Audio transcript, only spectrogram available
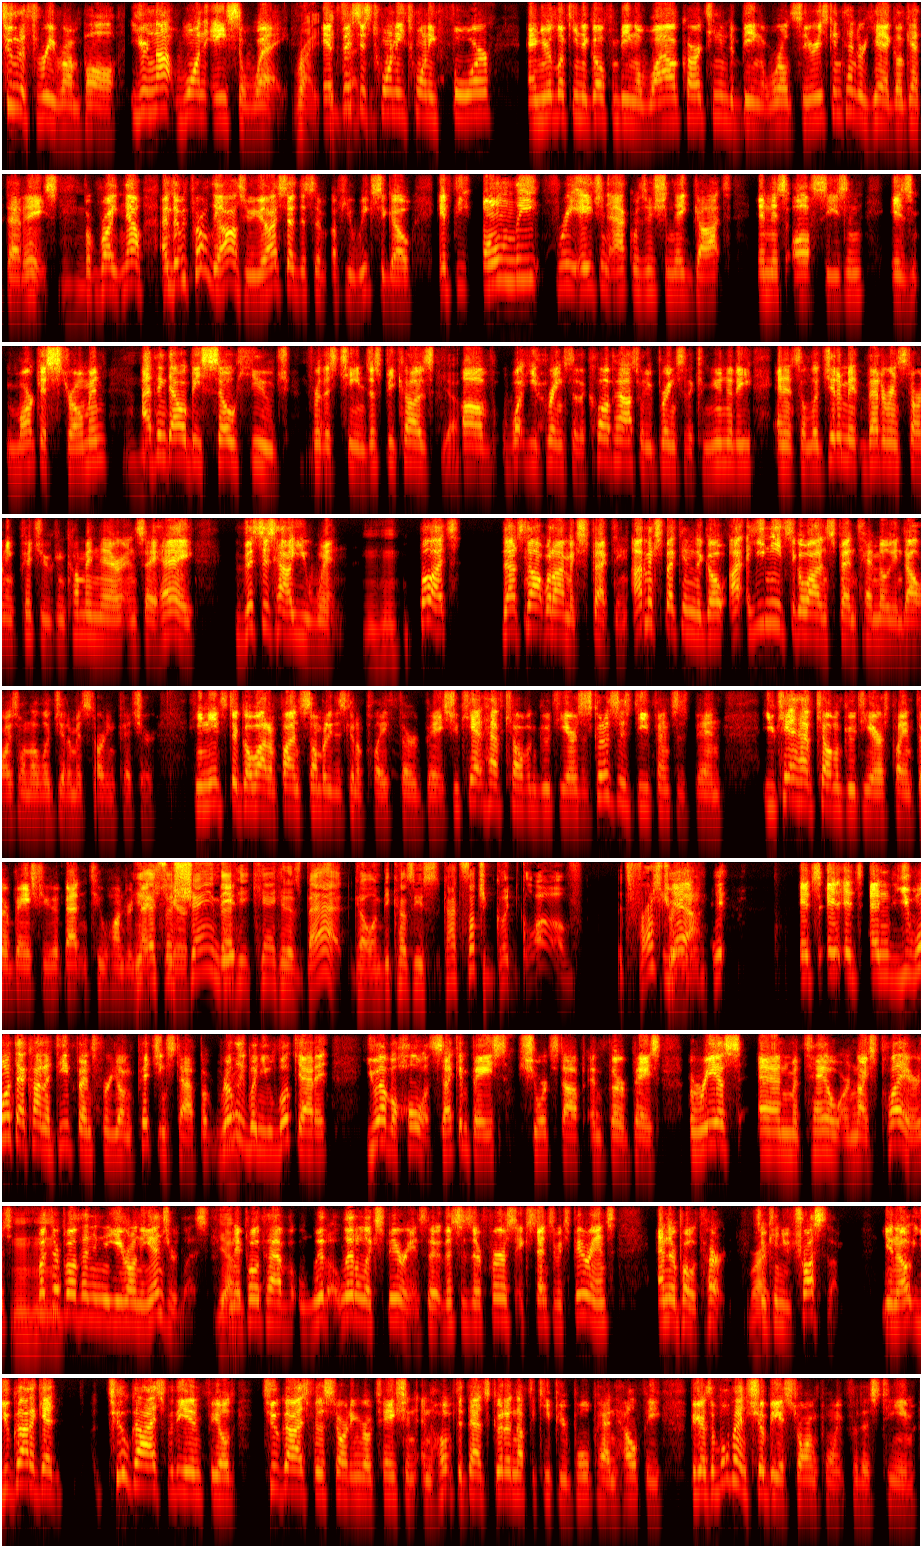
two to three run ball. You're not one ace away. Right. If this is 2024 and you're looking to go from being a wild card team to being a World Series contender, yeah, go get that ace. Mhm. But right now, and to be perfectly honest with you, I said this a, a few weeks ago. If the only free agent acquisition they got in this offseason is Marcus Stroman, Mhm. I think that would be so huge for this team just because Yeah. of what he brings to the clubhouse, what he brings to the community. And it's a legitimate veteran starting pitcher who can come in there and say, hey, this is how you win. Mhm. But that's not what I'm expecting. I'm expecting him to go. I, he needs to go out and spend $10 million on a legitimate starting pitcher. He needs to go out and find somebody that's going to play third base. You can't have Kelvin Gutierrez, as good as his defense has been, you can't have Kelvin Gutierrez playing third base for you at batting 200 Yeah, it's a year. shame that he can't get his bat going because he's got such a good glove. It's frustrating. Yeah, it, it's it, it's and you want that kind of defense for young pitching staff, but really Right. when you look at it, you have a hole at second base, shortstop, and third base. Arias and Mateo are nice players, Mhm. but they're both ending the year on the injured list, Yeah. and they both have little little experience. This is their first extensive experience, and they're both hurt. So can you trust them? You know, you got to get two guys for the infield, two guys for the starting rotation, and hope that that's good enough to keep your bullpen healthy because the bullpen should be a strong point for this team.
